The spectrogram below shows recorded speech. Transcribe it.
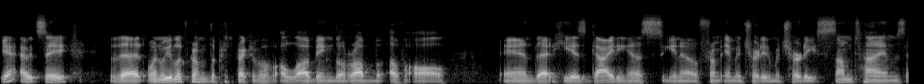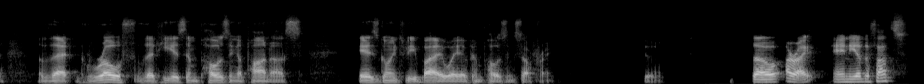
Yeah, I would say that when we look from the perspective of Allah being the Rabb of all, and that He is guiding us, you know, from immaturity to maturity, sometimes that growth that He is imposing upon us is going to be by way of imposing suffering. So, all right. Any other thoughts?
